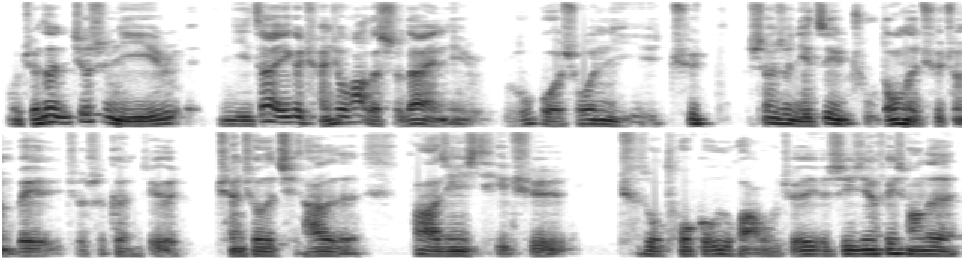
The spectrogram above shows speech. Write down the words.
我觉得就是你你在一个全球化的时代，你如果说你去，甚至你自己主动的去准备，就是跟这个全球的其他的发达经济体去去做脱钩的话，我觉得也是一件非常的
